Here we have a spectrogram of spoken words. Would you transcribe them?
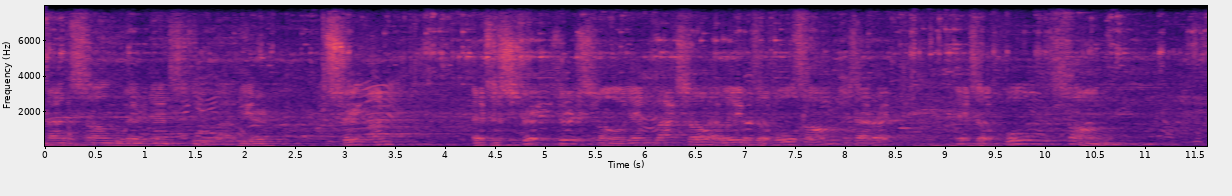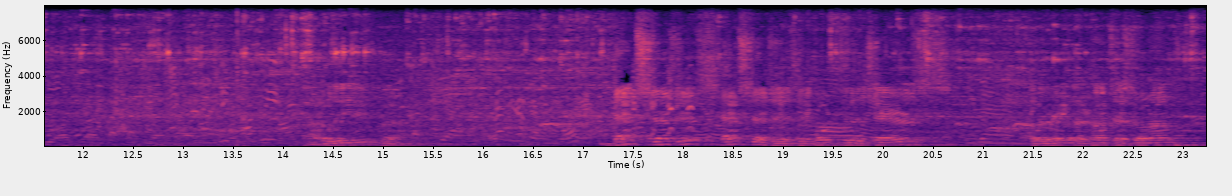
kind of song we're gonna dance to, uh, Peter. Straight on? It's a straight through song again, Blackstone, I believe it's a full song, is that right? It's a full song, I believe. uh, Dance judges, dance judges, they go to the chairs of the regular contest going on.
